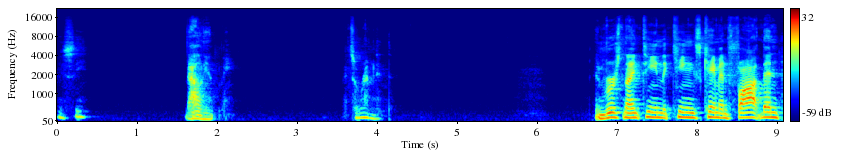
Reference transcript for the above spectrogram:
You see? Valiantly. It's a remnant. In verse 19, the kings came and fought. Then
